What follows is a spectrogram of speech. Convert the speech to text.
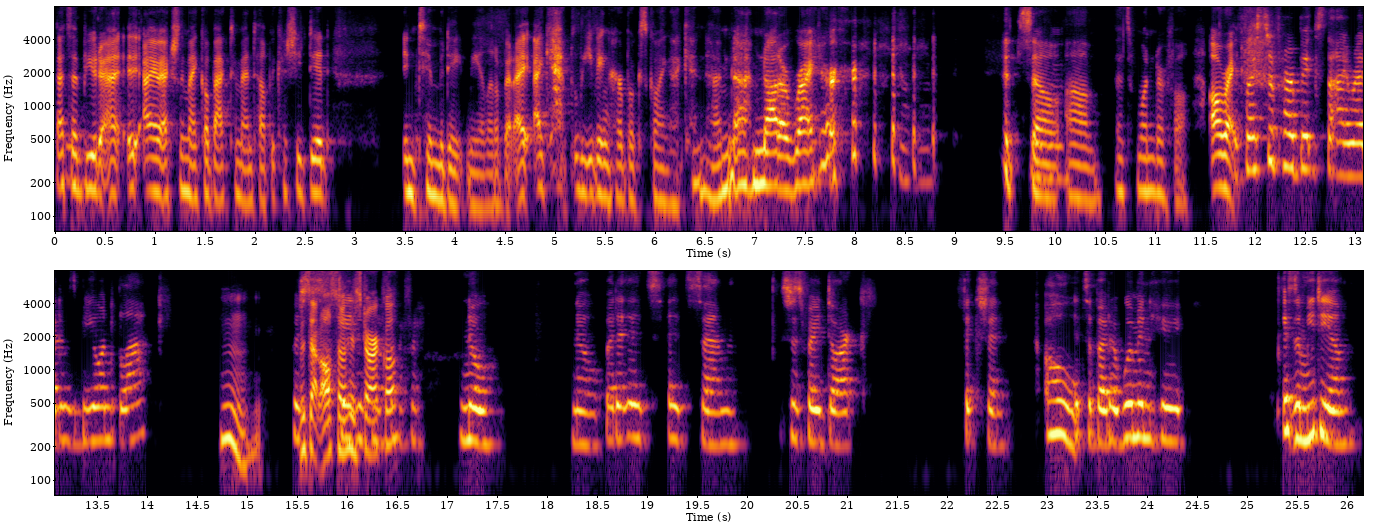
That's a beautiful. I, I actually might go back to Mantel because she did intimidate me a little bit. I, I kept leaving her books going. I can. I'm not. I'm not a writer. Mhm. so Mhm. um, that's wonderful. All right. The first of her books that I read was Beyond Black. Hmm. Was that also stayed with me historical? No, no, but it- it's it's um it's just very dark fiction. Oh, It's about a woman who is a medium,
